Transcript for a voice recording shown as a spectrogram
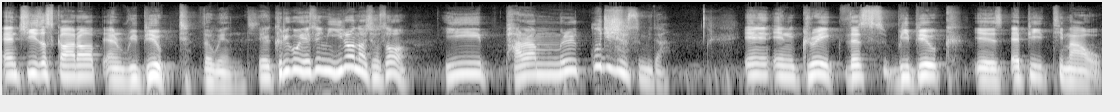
And Jesus got up and rebuked the wind. 예, 그리고 예수님이 일어나셔서 이 바람을 꾸짖으셨습니다. In, in Greek, this rebuke is epitimao.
